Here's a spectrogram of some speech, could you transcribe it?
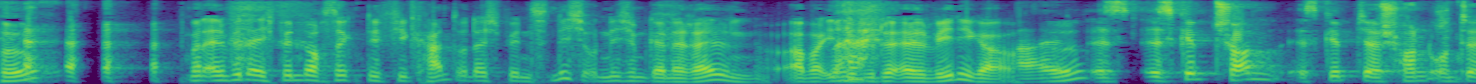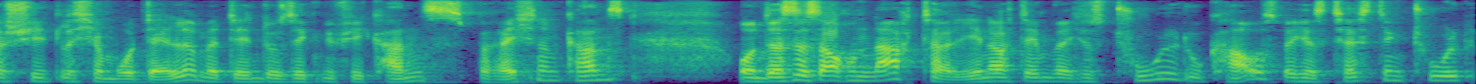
Hä? ich meine, entweder ich bin doch signifikant oder ich bin es nicht und nicht im Generellen, aber individuell weniger. Es, es, gibt schon, es gibt ja schon unterschiedliche Modelle, mit denen du Signifikanz berechnen kannst. Und das ist auch ein Nachteil. Je nachdem, welches Tool du kaufst, welches Testing-Tool,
